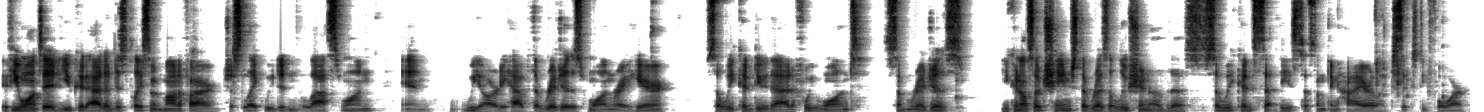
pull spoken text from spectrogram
If you wanted, you could add a displacement modifier, just like we did in the last one, and we already have the ridges one right here. So we could do that if we want some ridges. You can also change the resolution of this. So we could set these to something higher like 64.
